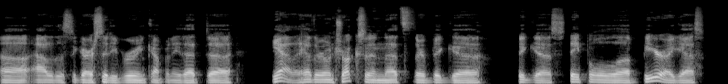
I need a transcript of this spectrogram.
uh, out of the Cigar City Brewing Company that, uh, yeah, they have their own trucks and that's their big, uh, big uh, staple uh, beer, I guess.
